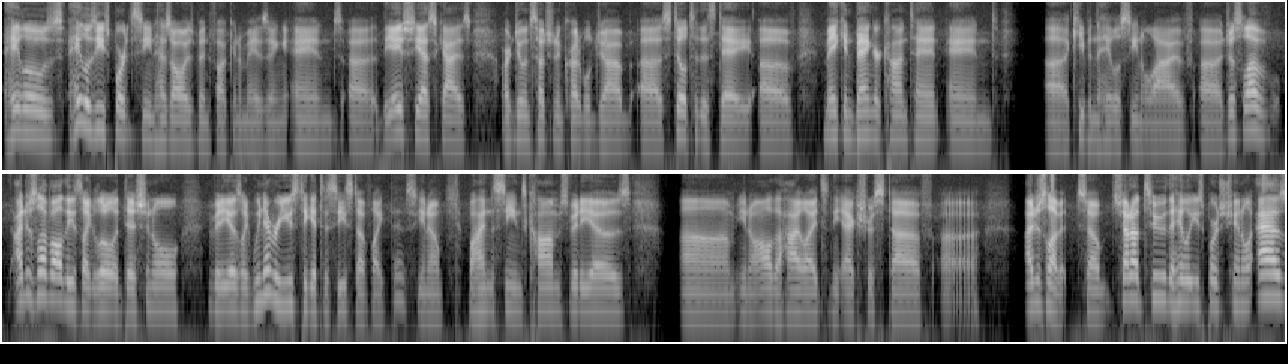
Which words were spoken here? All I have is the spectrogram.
Halo's Halo's esports scene has always been fucking amazing, and uh, the HCS guys are doing such an incredible job, uh, still to this day, of making banger content and uh, keeping the Halo scene alive. Uh, just love, I just love all these like little additional videos. Like we never used to get to see stuff like this, you know, behind the scenes comms videos, um, you know, all the highlights and the extra stuff. I just love it. So shout out to the Halo Esports channel as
